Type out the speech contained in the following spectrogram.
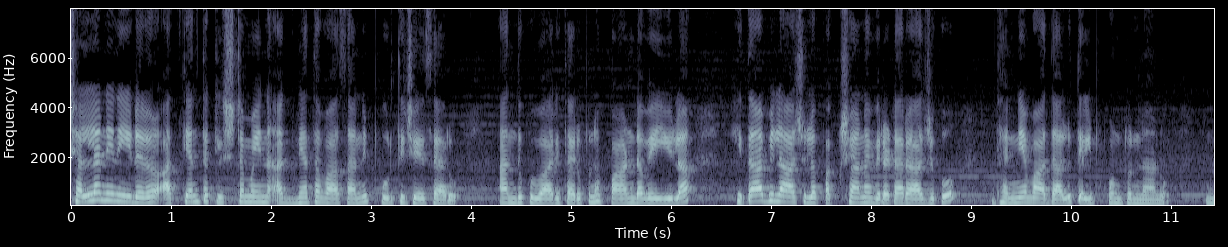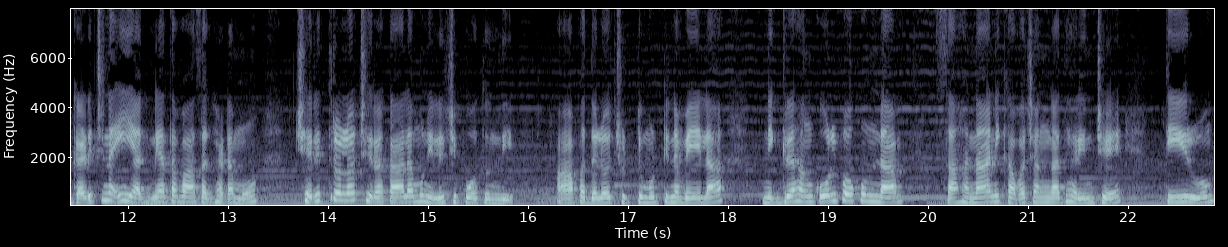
చల్లని నీడలో అత్యంత క్లిష్టమైన అజ్ఞాతవాసాన్ని పూర్తి చేశారు. అందుకు వారి తరపున పాండవేయుల హితాభిలాషుల పక్షాన విరటరాజుకు ధన్యవాదాలు తెలుపుకుంటున్నాను. గడిచిన ఈ అజ్ఞాతవాస ఘటము చరిత్రలో చిరకాలము నిలిచిపోతుంది. ఆపదలో చుట్టుముట్టిన వేళ నిగ్రహం కోల్పోకుండా సహనాన్ని కవచంగా ధరించే తీరు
